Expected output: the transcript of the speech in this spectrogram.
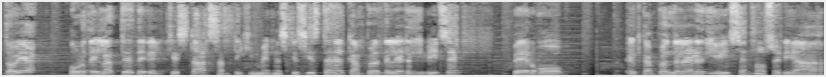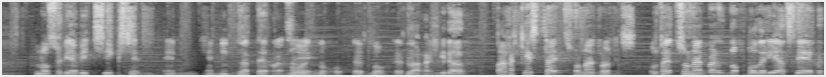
todavía por delante del que está Santi Jiménez, que sí está en el campeón del Eredivisie, pero el campeón del Eredivisie no sería no sería Big Six en, en, Inglaterra, ¿no? Es, lo, es, lo, es la realidad. ¿Para qué está Edson Álvarez? O sea, Edson Álvarez no podría ser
